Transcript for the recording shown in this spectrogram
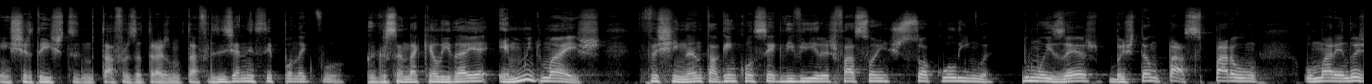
Enxertei isto de metáforas atrás de metáforas e já nem sei para onde é que vou. Regressando àquela ideia, é muito mais fascinante alguém consegue dividir as fações só com a língua. Do Moisés, bastão, pá, separa o, o mar em dois.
